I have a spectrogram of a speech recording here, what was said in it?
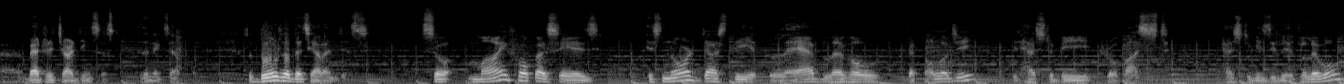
uh, battery charging system, as an example. So those are the challenges. So my focus is, it's not just the lab level technology, it has to be robust, has to be easily available,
